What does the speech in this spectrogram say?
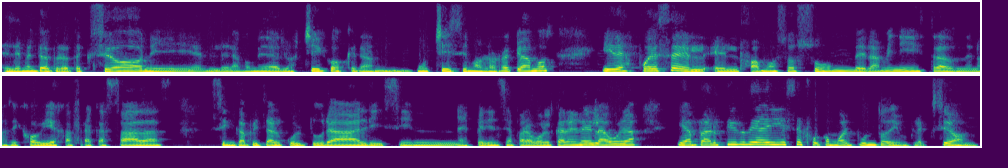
elementos de protección y el de la comida de los chicos, que eran muchísimos los reclamos, y después el, el famoso Zoom de la ministra, donde nos dijo viejas fracasadas, sin capital cultural y sin experiencia para volcar en el aula, y a partir de ahí ese fue como el punto de inflexión.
